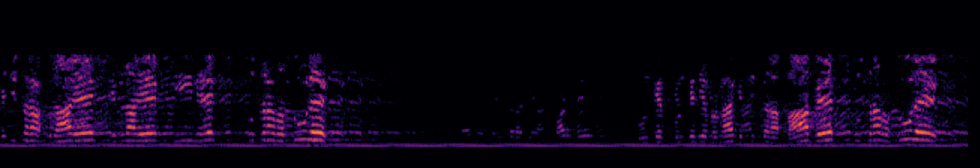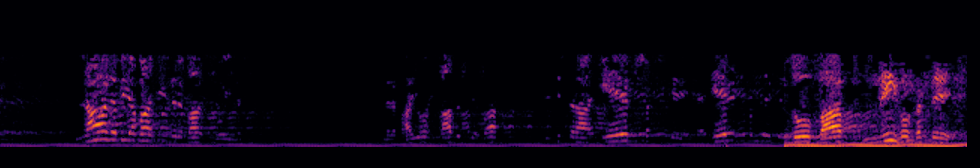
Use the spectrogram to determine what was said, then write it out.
کہ جس طرح خدا ایک، قبلہ ایک تین ایک، اس طرح رسول ایک۔ ان کے ان کے لیے فرمایا کہ جس طرح باپ ایک، اس طرح رسول ایک۔ لا نبی آبادی جی، میرے پاس کوئی نہیں۔ میرے بھائیوں ثابت کے بعد جس طرح ایک شخص کے، ایک بندے کے دو باپ نہیں ہو سکتے۔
